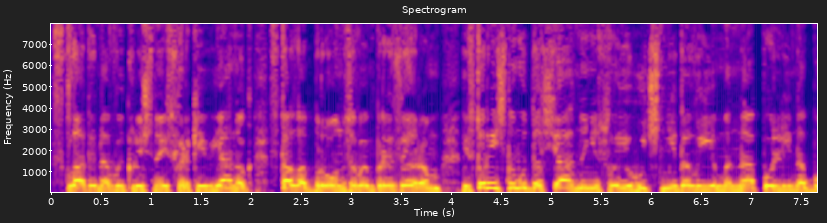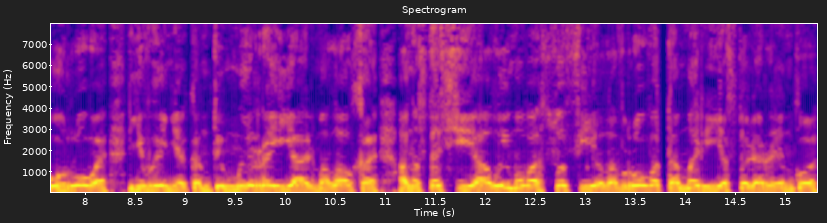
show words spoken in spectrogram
складена виключно із харків'янок, стала бронзовим призером. Історичному досягненню свої гучні дали імена Поліна Бугрова, Євгенія Кантемир, Раїя Альмалалха, Анастасія Алимова, Софія Лаврова та Марія Столяренко.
